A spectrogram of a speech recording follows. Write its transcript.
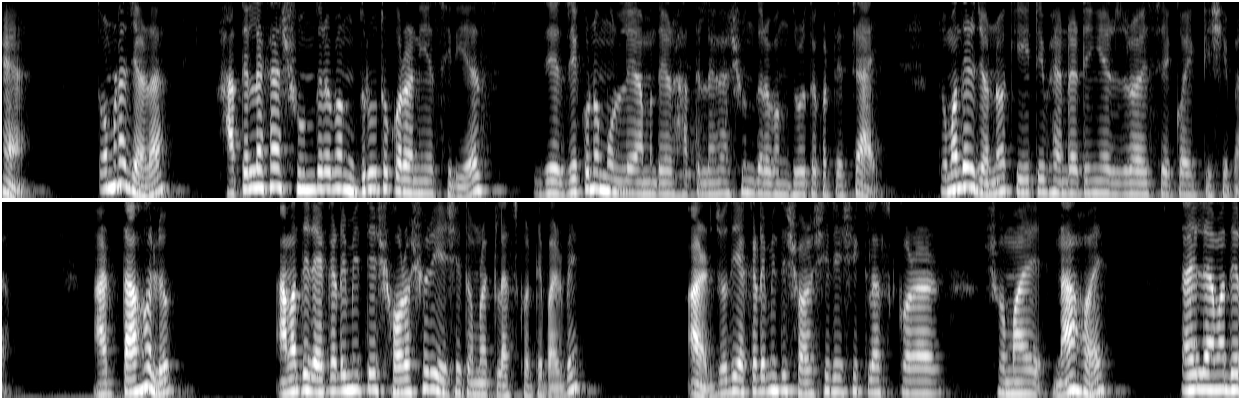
হ্যাঁ তোমরা যারা হাতের লেখা সুন্দর এবং দ্রুত করা নিয়ে সিরিয়াস, যে যে কোনো মূল্যে আমাদের হাতের লেখা সুন্দর এবং দ্রুত করতে চাই, তোমাদের জন্য ক্রিয়েটিভ হ্যান্ডরাইটিংয়ের রয়েছে কয়েকটি সেবা। আর তা হলো, আমাদের একাডেমিতে সরাসরি এসে তোমরা ক্লাস করতে পারবে। আর যদি একাডেমিতে সরাসরি এসে ক্লাস করার সময় না হয় তাহলে আমাদের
